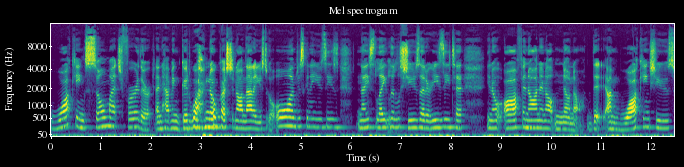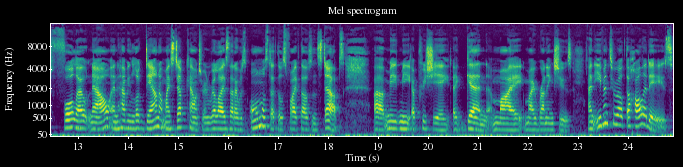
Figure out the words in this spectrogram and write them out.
walking so much further and having good walk no question on that. I used to go oh i'm just going to use these nice light little shoes that are easy to you know off and on and out no no. That i'm walking shoes full out now and having looked down at my step counter and realized that i was almost at those 5000 steps uh, made me appreciate again my my running shoes. And even throughout the holidays,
